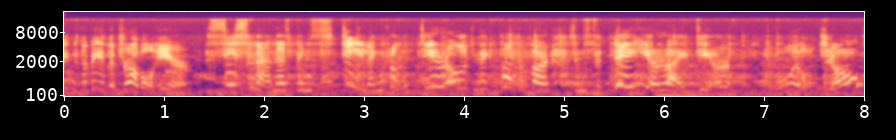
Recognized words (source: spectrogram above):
Seems to be the trouble here? This man has been stealing from dear old McPotiphar since the day he arrived here. Little Joe?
